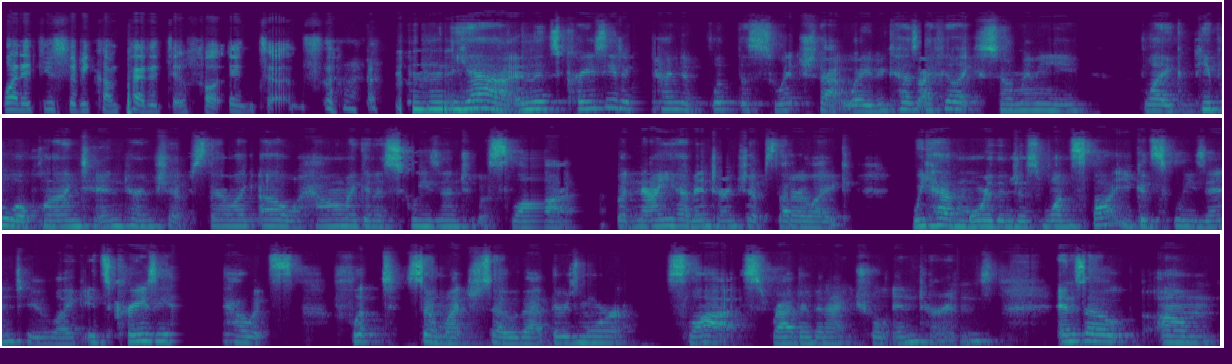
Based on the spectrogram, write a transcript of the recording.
when it used to be competitive for interns. mm-hmm. Yeah, and it's crazy to kind of flip the switch that way because I feel like so many like people applying to internships, they're like, oh, how am I going to squeeze into a slot? But now you have internships that are like, we have more than just one spot you could squeeze into. Like it's crazy how it's flipped so much so that there's more slots rather than actual interns. And so um,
